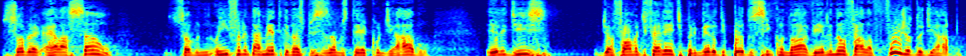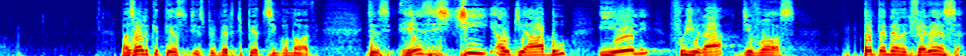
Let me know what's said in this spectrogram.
sobre a relação, sobre o enfrentamento que nós precisamos ter com o diabo, ele diz de uma forma diferente. 1 de Pedro 5,9, ele não fala, fuja do diabo. Mas olha o que o texto diz, 1 de Pedro 5,9. Diz, resisti ao diabo e ele fugirá de vós. Estão entendendo a diferença?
